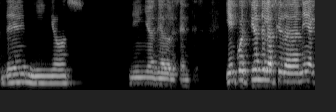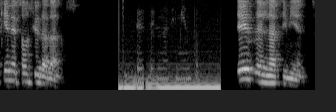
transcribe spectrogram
de niños, niñas y adolescentes. Y en cuestión de la ciudadanía, ¿quiénes son ciudadanos? Desde el nacimiento. Desde el nacimiento.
